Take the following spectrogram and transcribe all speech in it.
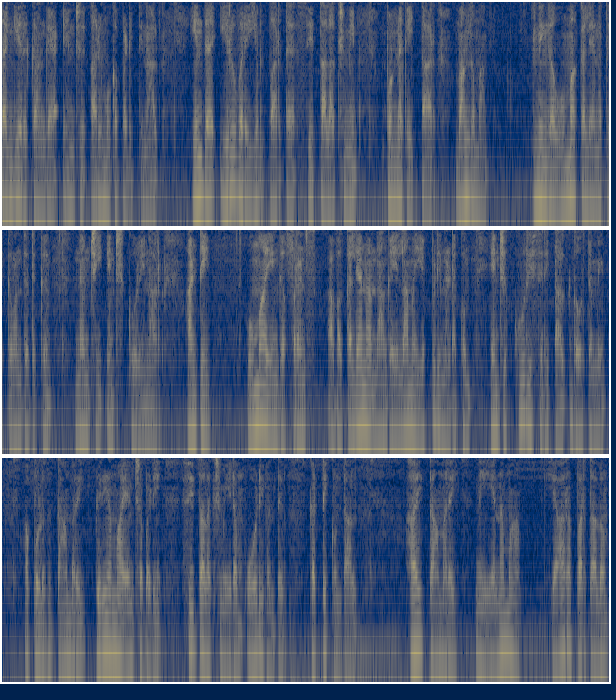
தங்கியிருக்காங்க என்று அறிமுகப்படுத்தினாள். இந்த இருவரையும் பார்த்த சீதாலட்சுமி புன்னகைத்தார். வாங்கம்மா நீங்க உமா கல்யாணத்துக்கு வந்ததுக்கு நன்றி என்று கூறினார். ஆண்டி உமா எங்க ஃப்ரெண்ட்ஸ் அவ கல்யாணம் நாங்க எல்லாமே எப்படி நடக்கும் என்று கூறி சிரித்தாள் கௌதமி. அப்பொழுது தாமரை பெரியம்மா என்றபடி சீதாலட்சுமியிடம் ஓடி வந்து கட்டிக்கொண்டாள் ஹாய் தாமரை நீ என்னம்மா? யாரை பார்த்தாலும்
